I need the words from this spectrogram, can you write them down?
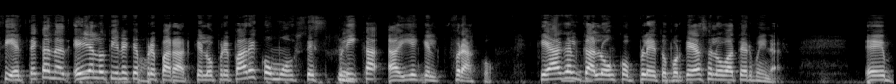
sí, el té canadiense, ella lo tiene que ah. preparar, que lo prepare como se explica ahí en el frasco, que haga el galón completo, porque ella se lo va a terminar. Eh,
